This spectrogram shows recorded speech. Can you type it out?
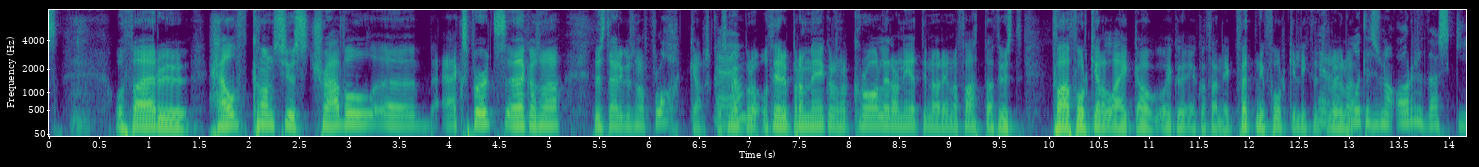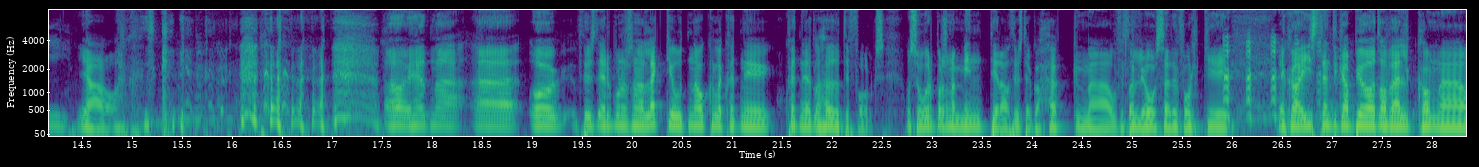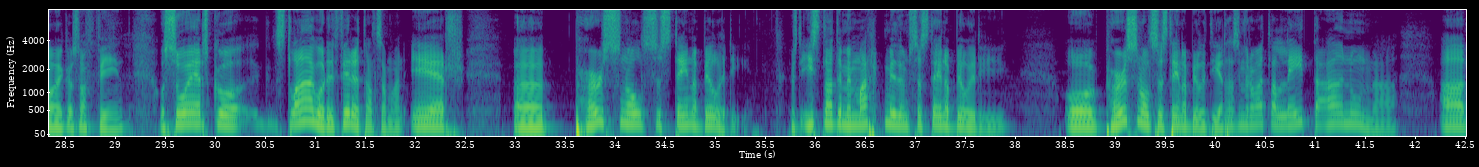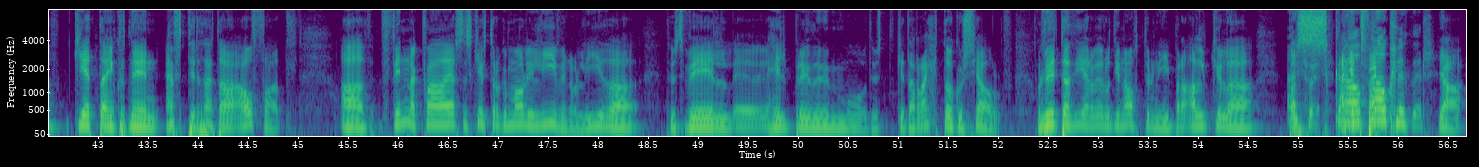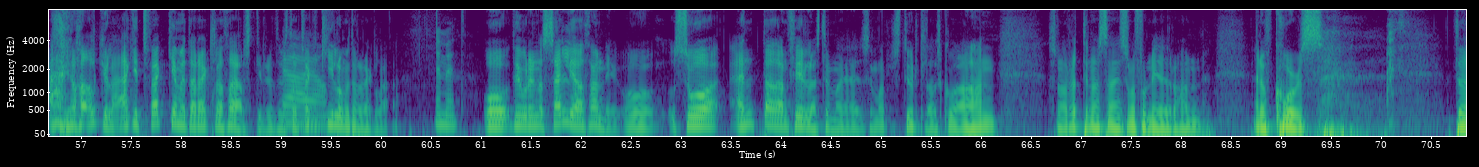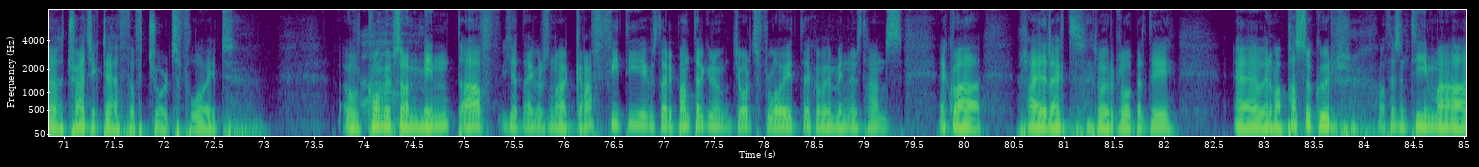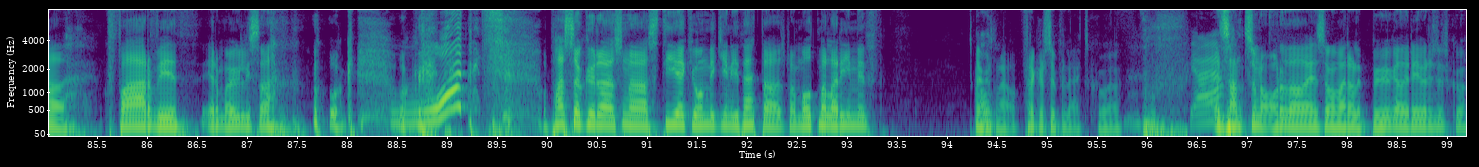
og það eru health conscious travel uh, experts eða eitthvað svona, þú veist, það eru eitthvað svona flokkar sko, Já, já. er bara, og þeir eru bara með eitthvað svona crawler á netinu að reyna að fatta, þú veist, hvað fólk er að læka og, og eitthvað, eitthvað þannig, hvernig fólk er líkt Þeir til eru að að búa til svona orðaský Já og hérna uh, og þú veist, eru búin að leggja út nákvæmlega hvernig, hvernig ætla að höfða til fólks. Og svo voru bara svona myndir á þú veist, eitthvað högna og fullt af ljósæðu fólki. Eitthvað Íslendinga bjóða allar velkomna og eitthvað svona fínt. Og svo er sko slagorðið fyrir þetta allt saman er uh, personal sustainability. Þú veist, Ísland er með markmið um sustainability og personal sustainability er það sem við erum alltaf að leita að núna að geta einhvern veginn eftir þetta áfall að finna hvað það er sem skiptir okkur máli í lífinu og líða þú veist, vel uh, heilbrigðum og þú veist, geta rækta okkur sjálf og hluti af því er að vera út í náttúrunni í bara algjörlega öskra tvegg- bláklukkur Já, algjörlega, ekki tveggja metra regla þar, skilur, þú veist, það er tveggja já. kílómetra regla Einmitt. og þeir voru reyna að selja það þannig og, og svo endaði hann fyrirlæsturinn að því sem var styrlað, sko, að hann svona röddina hans aðeins svona fór niður og hann and of course the tragic death of George Floyd og kom upp Oh. svona mynd af hérna einhver svona graffiti einhvers þar í bandarækjunum George Floyd, eitthvað við minnumst hans eitthvað hræðilegt lögur glóðbeldi uh, við erum að passa okkur á þessum tíma að hvar við erum að auglýsa og, Og- og passa okkur að svona stíða ekki ómikinn í þetta svona mótmálarýmið eitthvað svona frekar suppilegt sko. En samt svona orðað eins og hann væri alveg bugaður yfir þessu sko.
